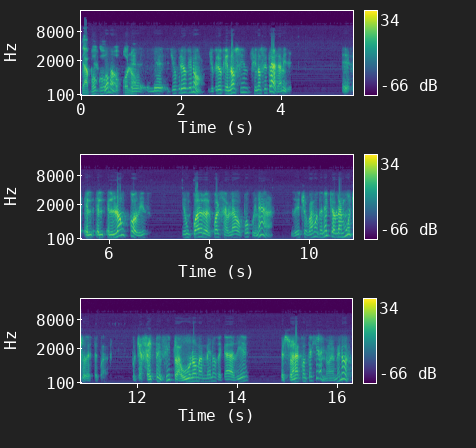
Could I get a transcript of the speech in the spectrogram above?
de a poco o, no? Eh, yo creo que no, yo creo que no si, si no se trata, mire, eh, el, el, long COVID es un cuadro del cual se ha hablado poco y nada. De hecho, vamos a tener que hablar mucho de este cuadro, porque afecta, insisto, a uno más o menos de cada diez personas contagiadas, no es menor.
